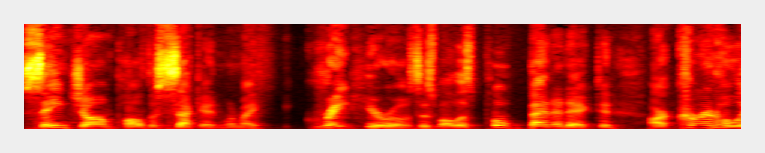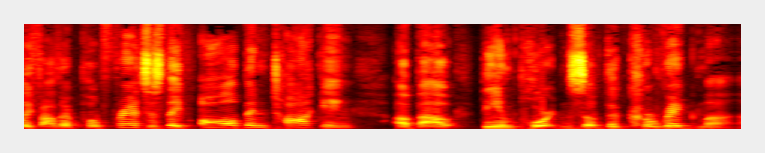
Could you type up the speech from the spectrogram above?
St. John Paul II, one of my great heroes, as well as Pope Benedict and our current Holy Father, Pope Francis, they've all been talking about the importance of the kerygma,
